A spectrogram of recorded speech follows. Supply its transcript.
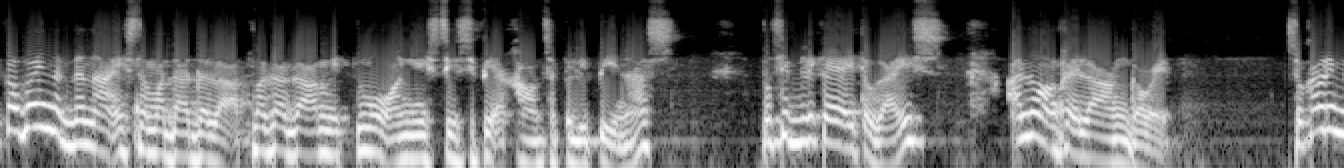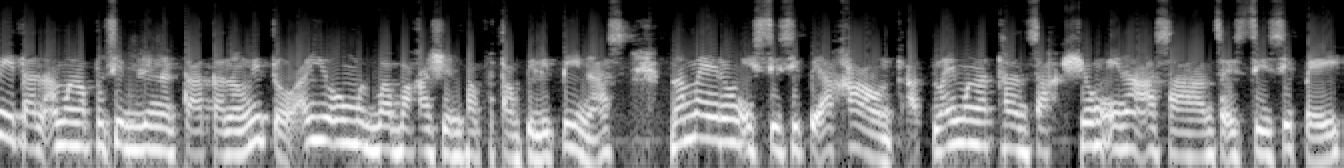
Ikaw ba yung nagnanais na madadala at magagamit mo ang iyong STCP account sa Pilipinas? Posible kaya ito guys? Ano ang kailangan gawin? So kalimitan, ang mga posibleng nagtatanong nito ay yung magbabakasyon papuntang Pilipinas na mayroong STCP account at may mga transaksyong inaasahan sa STC Pay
